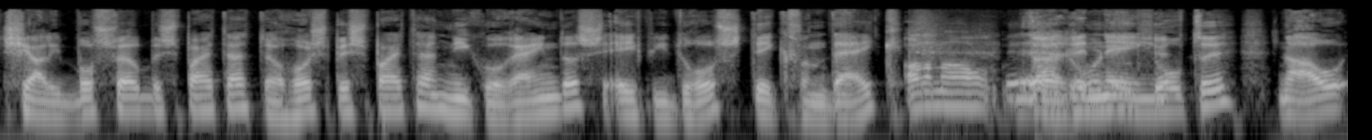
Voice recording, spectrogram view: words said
Charlie Bosveld bij Sparta, Ter Horst bij Sparta... Nico Reinders, Epi Dros, Dick van Dijk... Allemaal daardoor, René? Notte. Nou,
